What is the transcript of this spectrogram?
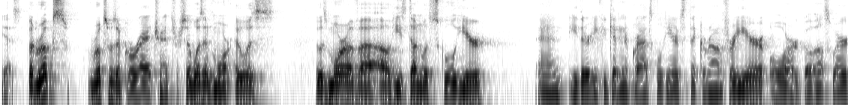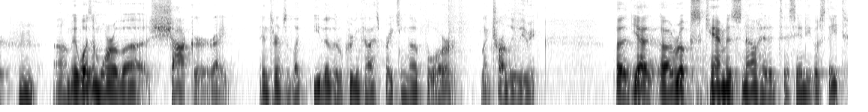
Yes. But Rooks Rooks was a grad transfer, so it wasn't more. It was it was more of a oh he's done with school here, and either he could get into grad school here and stick around for a year, or go elsewhere. Um, it wasn't more of a shocker, right? in terms of like either the recruiting class breaking up or like Charlie leaving. But yeah, uh, Rooks Cam is now headed to San Diego State.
